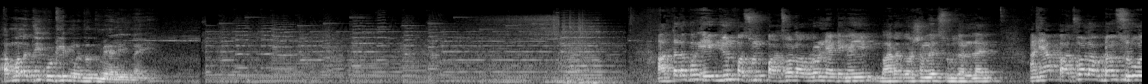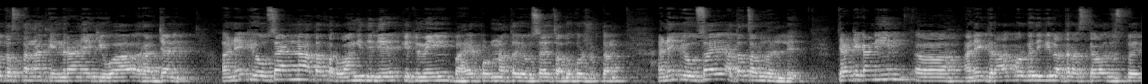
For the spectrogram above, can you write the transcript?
आम्हाला ती कुठली मदत मिळाली नाही. आता लगभग एक जून पासून पाचवा लॉकडाऊन या ठिकाणी भारत वर्षामध्ये सुरू झालेला आहे. आणि हा पाचवा लॉकडाऊन सुरू होत असताना केंद्राने किंवा राज्याने अनेक व्यवसायांना आता परवानगी दिली आहे की तुम्ही बाहेर पडून आता व्यवसाय चालू करू शकता. अनेक व्यवसाय आता चालू झालेले आहेत. त्या ठिकाणी अनेक ग्राहक वर्ग देखील आता रस्त्यावर दिसतोय.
